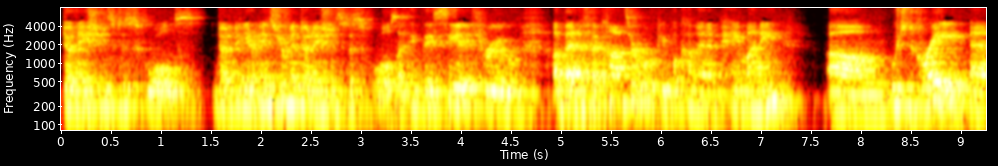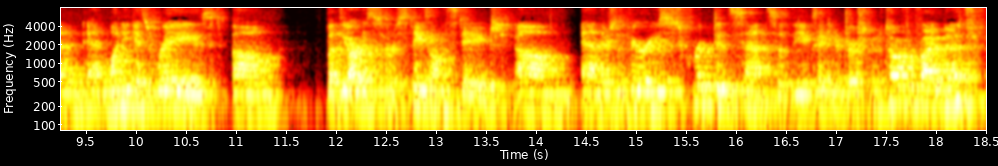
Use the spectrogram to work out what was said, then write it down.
donations to schools, you know, instrument donations to schools. I think they see it through a benefit concert where people come in and pay money, um, which is great, and and money gets raised. Um, but the artist sort of stays on the stage, um, and there's a very scripted sense of the executive director going to talk for five minutes.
